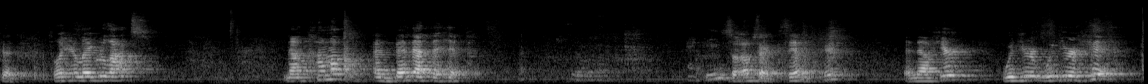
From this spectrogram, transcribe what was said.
Good. So let your leg relax. Now come up and bend at the hip. So I'm sorry, see it? Here. And now here, with your with your hip,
